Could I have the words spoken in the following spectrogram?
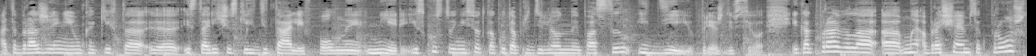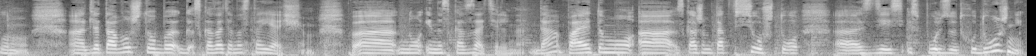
отображением каких-то э, исторических деталей в полной мере. Искусство несет какой-то определенный посыл, идею прежде всего. И, как правило, а, мы обращаемся к прошлому для того, чтобы сказать о настоящем, а, но иносказательно, да. Поэтому, скажем так, все, что здесь использует художник,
